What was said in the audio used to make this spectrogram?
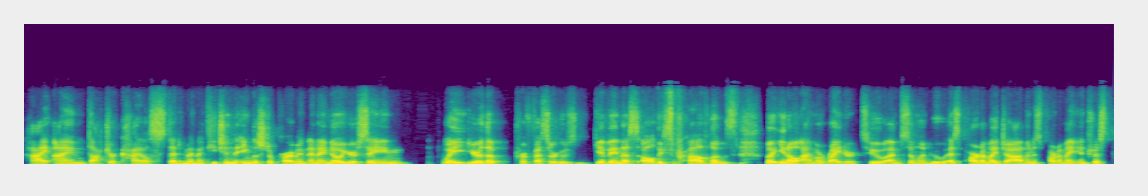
Hi, I'm Dr. Kyle Stedman. I teach in the English department, and I know you're saying, wait, you're the professor who's giving us all these problems. But you know, I'm a writer too. I'm someone who, as part of my job and as part of my interest,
